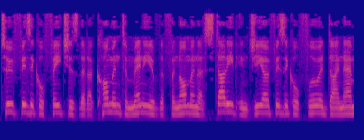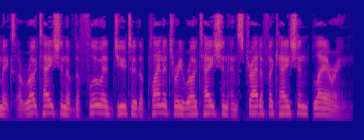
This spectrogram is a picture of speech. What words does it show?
Two physical features that are common to many of the phenomena studied in geophysical fluid dynamics are rotation of the fluid due to the planetary rotation and stratification layering.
